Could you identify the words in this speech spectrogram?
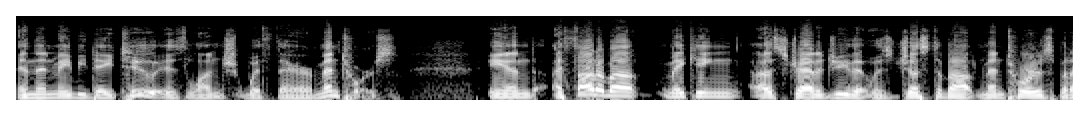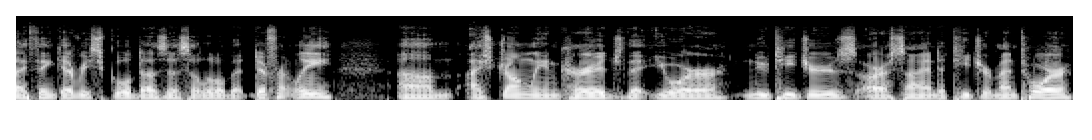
and then maybe day two is lunch with their mentors. And I thought about making a strategy that was just about mentors, but I think every school does this a little bit differently. Um, I strongly encourage that your new teachers are assigned a teacher mentor.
